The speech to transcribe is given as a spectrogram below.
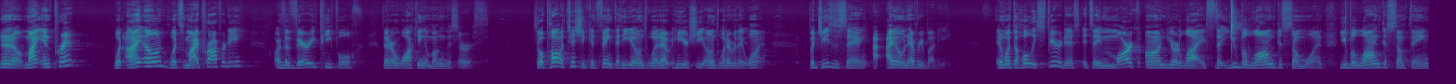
No, no, no. My imprint, what I own, what's my property, are the very people that are walking among this earth. So a politician can think that he owns whatever he or she owns whatever they want. But Jesus is saying, I, I own everybody. And what the Holy Spirit is, it's a mark on your life that you belong to someone, you belong to something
